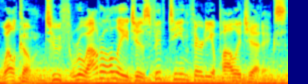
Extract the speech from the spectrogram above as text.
Welcome to Throughout All Ages 1530 Apologetics,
